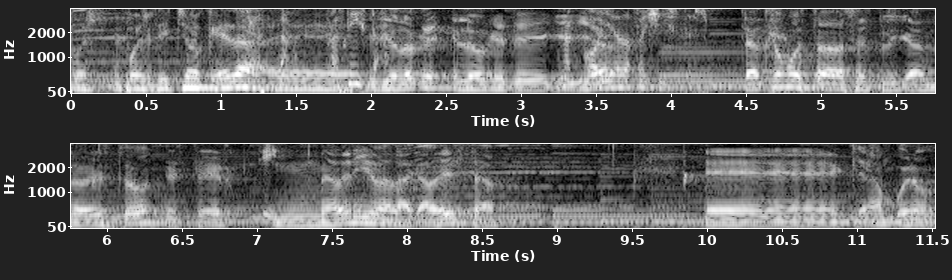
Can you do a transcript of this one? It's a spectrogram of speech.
Pues, pues dicho queda. Eh. Yo lo que, lo que te de quería... fascistas. Tal como estabas explicando esto, Esther, Sí. me ha venido a la cabeza eh, que eran, bueno,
